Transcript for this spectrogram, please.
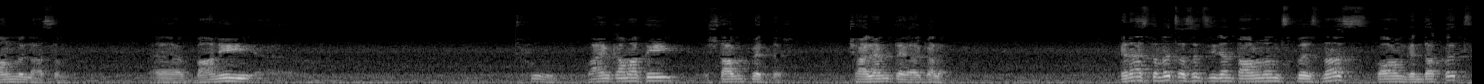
անունը լասեմ։ Բանի թու, վայնկամատի շտաբի պետն էր։ Չալյանի տեղակալը։ Գնաց տվեց, ասաց իրան տանում եմ սպեսնաս, պարոն գնդապետ,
